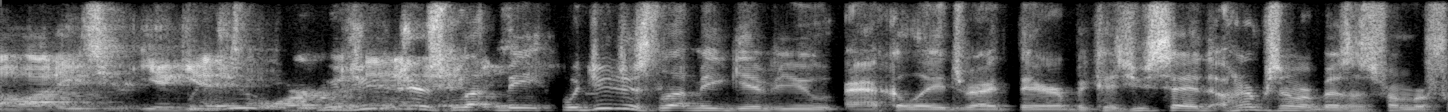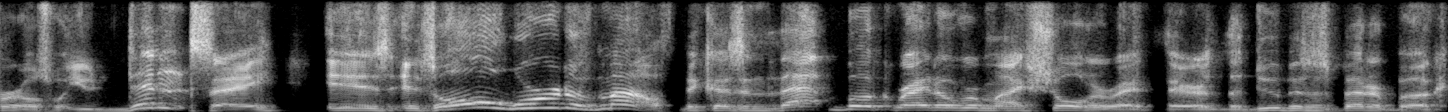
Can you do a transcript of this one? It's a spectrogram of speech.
a lot easier. You get you, to work. Would you just let me? Would you just let me give you accolades right there? Because you said 100 percent of our business from referrals. What you didn't say is it's all word of mouth. Because in that book right over my shoulder, right there, the Do Business Better book,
